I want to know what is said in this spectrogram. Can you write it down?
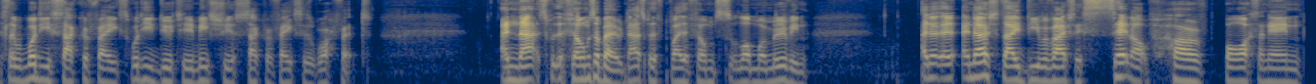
it's like, what do you sacrifice? What do you do to make sure your sacrifice is worth it? And that's what the film's about. That's why the film's a lot more moving. And and that's the idea of actually setting up her boss and then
